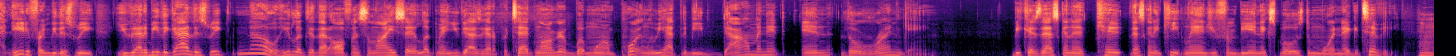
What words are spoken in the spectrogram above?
I need it from you this week. You got to be the guy this week." No, he looked at that offensive line. He said, "Look, man, you guys got to protect longer, but more importantly, we have to be dominant in the run game." Because that's gonna ki- that's gonna keep Landry from being exposed to more negativity. Hmm.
